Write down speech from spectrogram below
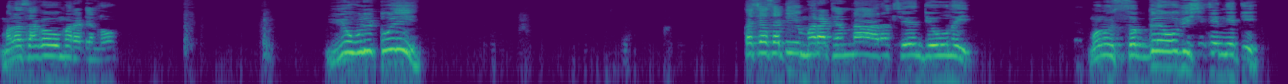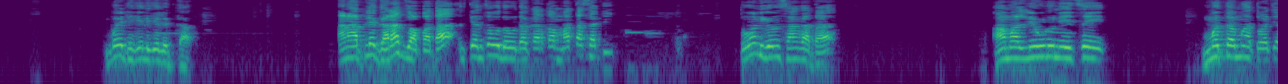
मला सांगा हो मराठ्यांनो. एवढी टोळी. कशासाठी मराठ्यांना आरक्षण देऊ नये? म्हणून सगळे ओबीसीचे नेते बैठकीला गेलेत का? आणि आपल्या घरात झोपाता त्यांचं उदा उदा करता मतासाठी. तोंड घेऊन सांगा आता. आम्हाला निवडून यायचंय. मत महत्त्वाचे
